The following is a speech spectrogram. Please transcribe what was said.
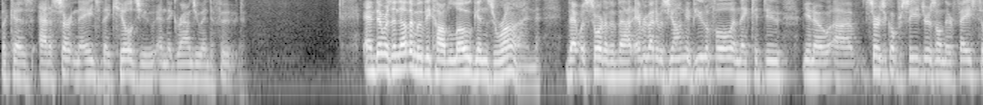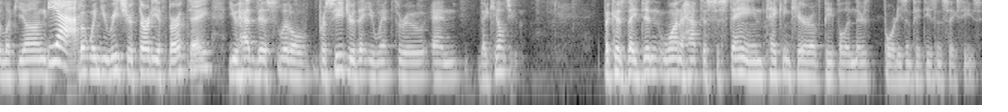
because at a certain age they killed you and they ground you into food. And there was another movie called Logan's Run that was sort of about everybody was young and beautiful and they could do, you know, uh, surgical procedures on their face to look young. Yeah. But when you reach your 30th birthday, you had this little procedure that you went through and they killed you because they didn't want to have to sustain taking care of people in their 40s and 50s and 60s.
